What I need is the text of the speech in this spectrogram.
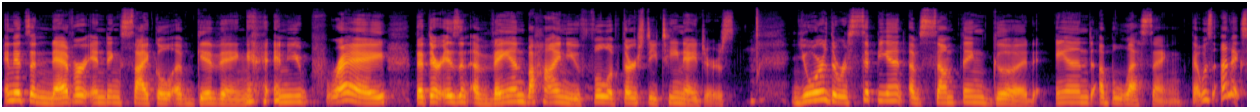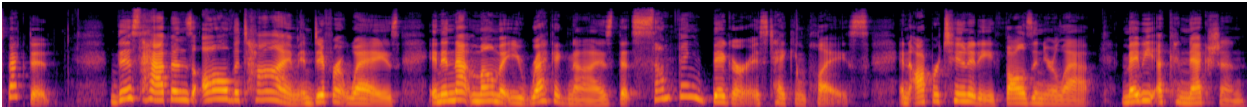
And it's a never ending cycle of giving, and you pray that there isn't a van behind you full of thirsty teenagers. You're the recipient of something good and a blessing that was unexpected. This happens all the time in different ways. And in that moment, you recognize that something bigger is taking place. An opportunity falls in your lap, maybe a connection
